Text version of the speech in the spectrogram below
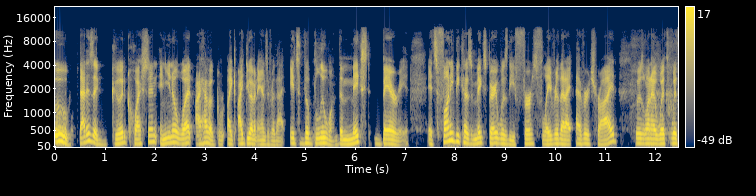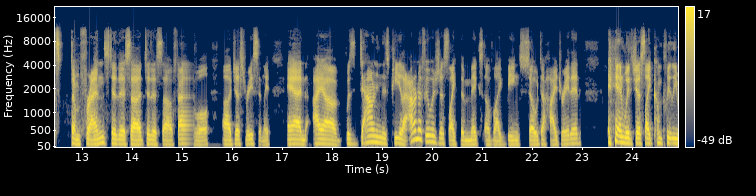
Ooh, that is a good question. And you know what? I have a like I do have an answer for that. It's the blue one, the mixed berry. It's funny because mixed berry was the first flavor that I ever tried. It was when I with with some friends to this uh to this uh festival uh just recently. And I uh was down in this Pedialyte. I don't know if it was just like the mix of like being so dehydrated and with just like completely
